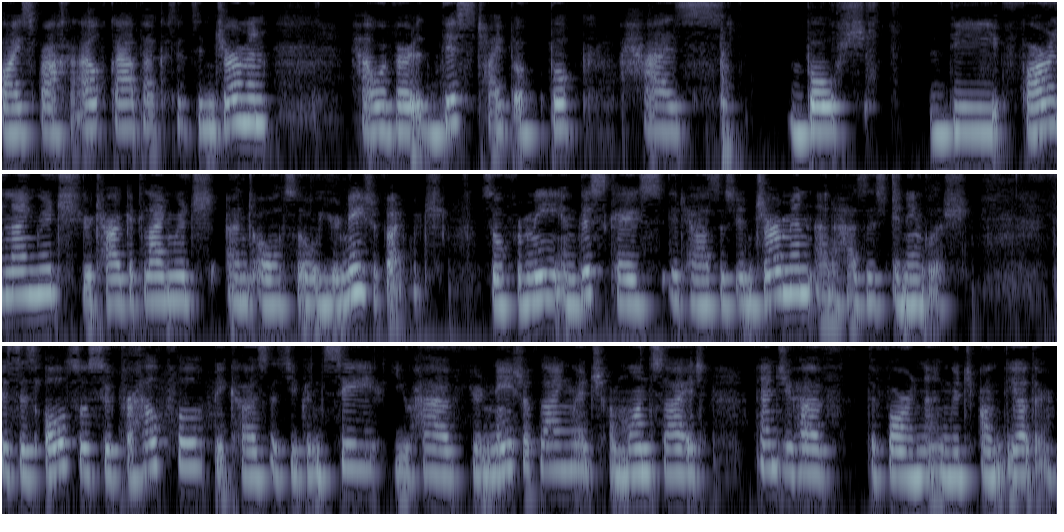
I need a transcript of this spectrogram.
zweisprachige Ausgabe because it's in German. However, this type of book has both the foreign language, your target language, and also your native language. So for me, in this case, it has it in German and it has it in English. This is also super helpful because as you can see, you have your native language on one side and you have the foreign language on the other.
